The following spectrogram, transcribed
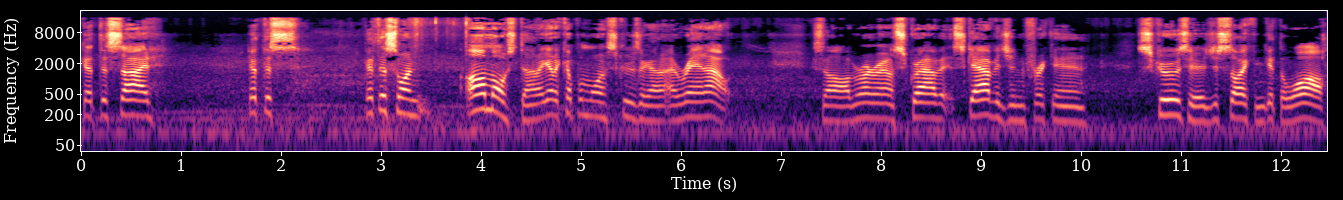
Got this side, got this, got this one almost done. I got a couple more screws I got, I ran out. So I'm running around scavenging freaking screws here just so I can get the wall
